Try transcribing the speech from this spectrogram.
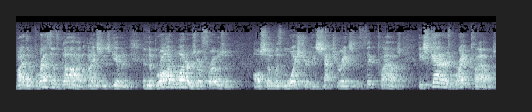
By the breath of God, ice is given, and the broad waters are frozen. Also, with moisture, he saturates the thick clouds. He scatters bright clouds.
